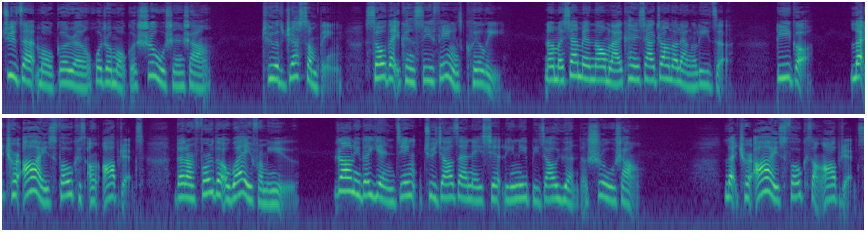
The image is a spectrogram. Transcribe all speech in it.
聚在某个人或者某个事物身上。To adjust something so that you can see things clearly。 那么下面呢，我们来看一下这样的两个例子。第一个 Let your eyes focus on objects that are further away from you. 让你的眼睛聚焦在那些离你比较远的事物上。Let your eyes focus on objects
